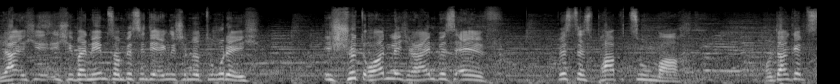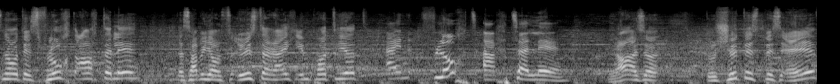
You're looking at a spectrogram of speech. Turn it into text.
Ja, ich, ich übernehme so ein bisschen die englische Methode. Ich, ich schütte ordentlich rein bis elf, bis das Pub zumacht. Und dann gibt es noch das Fluchtachterle, das habe ich aus Österreich importiert. Ein Fluchtachterle. Ja, also du schüttest bis elf,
